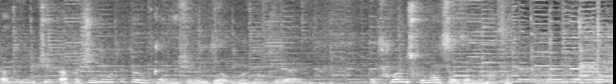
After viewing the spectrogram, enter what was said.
так звучит, а почему вот эта рука ничего не делала? Ну, я потихонечку начал заниматься.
